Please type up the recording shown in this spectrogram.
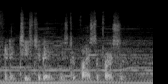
for the teacher that is the vice versa.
